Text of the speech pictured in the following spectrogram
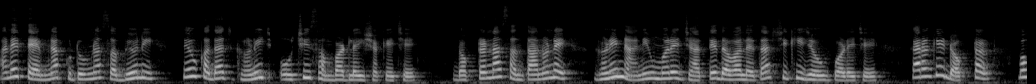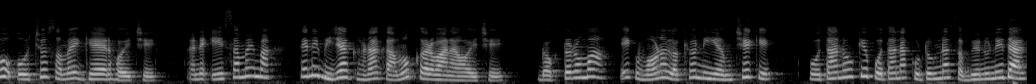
અને તેમના કુટુંબના સભ્યોની તેઓ કદાચ ઘણી જ ઓછી સંભાળ લઈ શકે છે. ડૉક્ટરના સંતાનોને ઘણી નાની ઉંમરે જાતે દવા લેતા શીખી જવું પડે છે, કારણ કે ડૉક્ટર બહુ ઓછો સમય ઘેર હોય છે અને એ સમયમાં તેને બીજા ઘણા કામો કરવાના હોય છે. ડૉક્ટરોમાં એક વર્ણ લખ્યો નિયમ છે કે પોતાનું કે પોતાના કુટુંબના સભ્યોનું નિદાન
